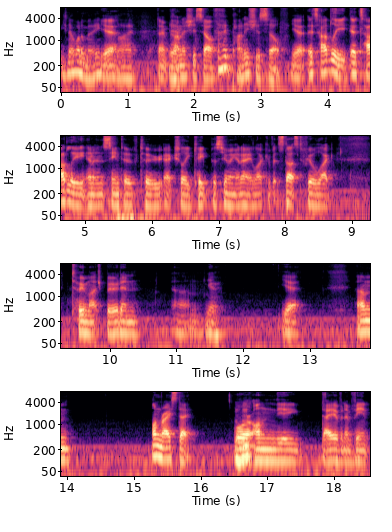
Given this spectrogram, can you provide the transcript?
you know what I mean? Yeah. Like, Don't yeah. punish yourself. don't punish yourself. Yeah, it's hardly it's hardly an incentive to actually keep pursuing it. Eh? Like if it starts to feel like too much burden, um, Yeah. yeah. Um, on race day or Mhm. on the day of an event,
